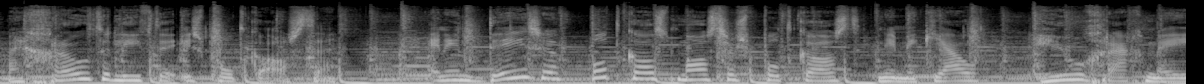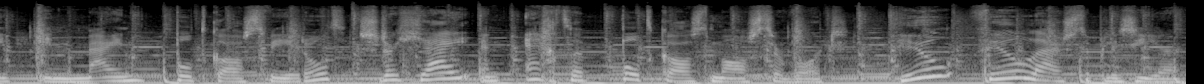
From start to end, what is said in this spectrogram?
Mijn grote liefde is podcasten. En in deze Podcast Masters podcast neem ik jou heel graag mee in mijn podcastwereld, zodat jij een echte podcastmaster wordt. Heel veel luisterplezier.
